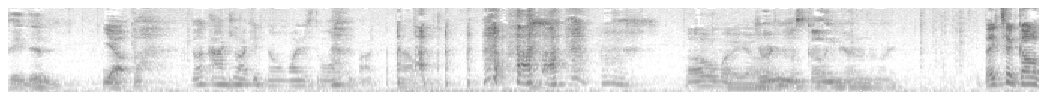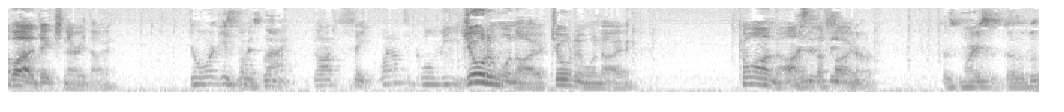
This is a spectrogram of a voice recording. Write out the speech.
They did? Yep. Don't act like you know what he's talking about. Now. oh my god. Jordan was calling me, I don't know why. They took gullible out of the dictionary though. Jordan is so What is that? black. God's sake, why don't he call me? Jordan will know. Jordan will know. Come on, Why answer the they phone. out? Because Marius is gullible?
